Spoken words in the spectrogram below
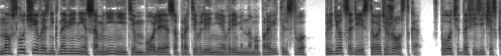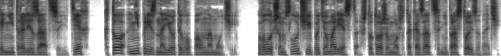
Но в случае возникновения сомнений и тем более сопротивления Временному правительству придется действовать жестко, вплоть до физической нейтрализации тех, кто не признает его полномочий. В лучшем случае путем ареста, что тоже может оказаться непростой задачей.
